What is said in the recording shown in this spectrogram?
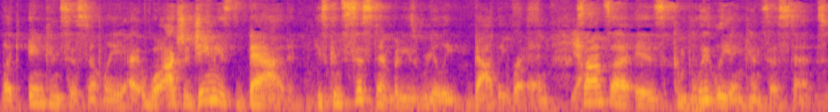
like inconsistently. I, well, actually, Jaime's bad. He's consistent, but he's really badly written. Yeah. Sansa is completely inconsistent,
